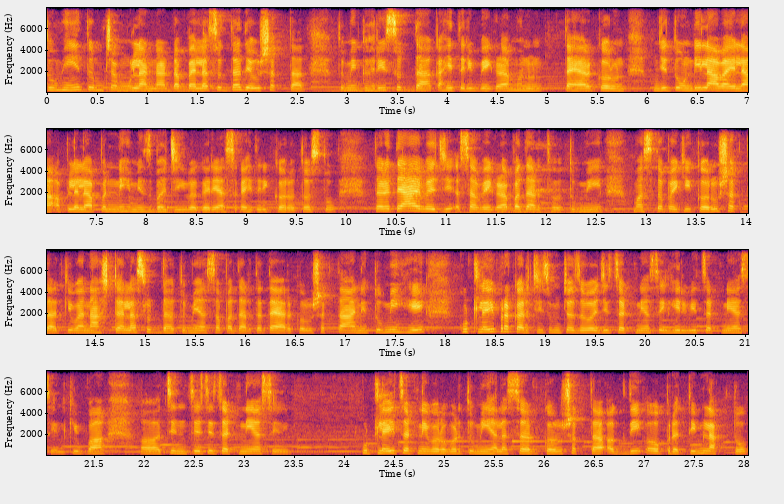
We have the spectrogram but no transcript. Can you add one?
तुम्ही तुमच्या मुलांना डब्यालासुद्धा देऊ शकतात. तुम्ही घरीसुद्धा काहीतरी वेगळा म्हणून तयार करून म्हणजे तोंडी लावायला आपल्याला आपण नेहमीच भजी वगैरे असं काहीतरी करत असतो. तर त्याऐवजी असा वेगळा पदार्थ तुम्ही मस्तपैकी करू शकतात किंवा नाश्त्यालासुद्धा तुम्ही असा पदार्थ तयार करू शकता आणि तुम्ही हे कुठल्याही प्रकारची तुमच्याजवळ जी चटणी असेल हिरवी चटणी असेल किंवा चिंचेची चटणी असेल कुठल्याही चटणीबरोबर तुम्ही याला सर्व करू शकता. अगदी अप्रतिम लागतो.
